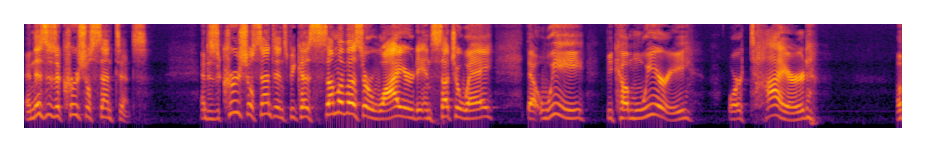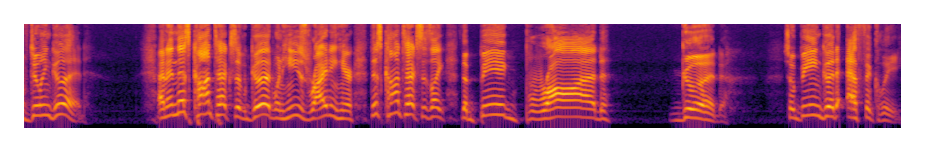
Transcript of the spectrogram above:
And this is a crucial sentence. And it's a crucial sentence because some of us are wired in such a way that we become weary or tired of doing good. And in this context of good, when he's writing here, this context is like the big, broad good. So being good ethically,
